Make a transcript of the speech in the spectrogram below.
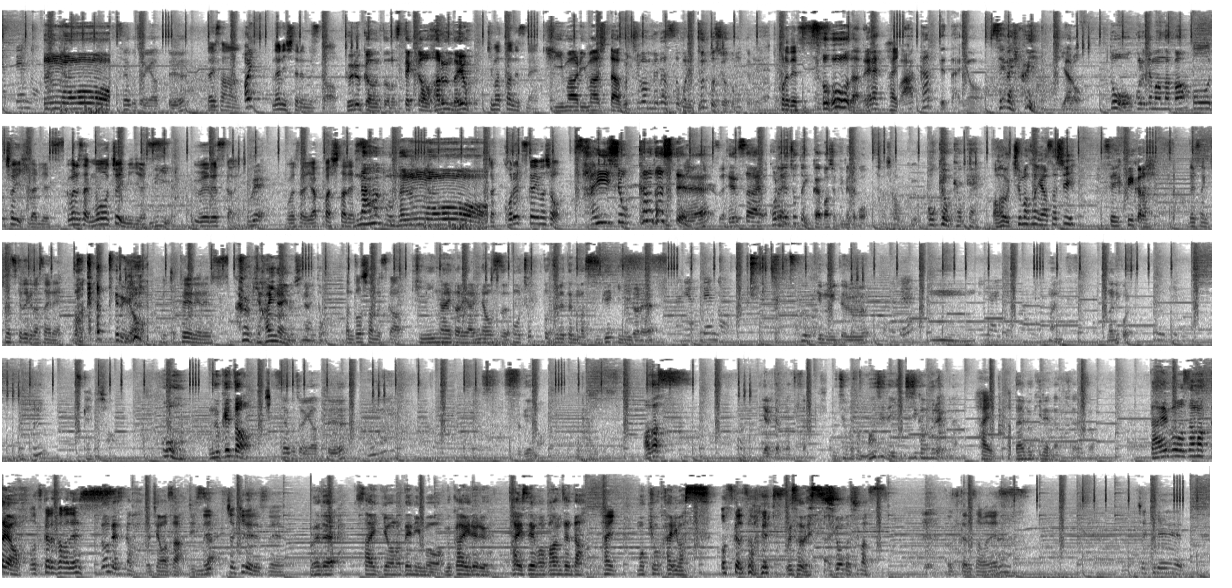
何やってんの？もう。さやこちゃんやって大さんはい。何してるんですか？フルカウントのステッカーを貼るんだよ。決まったんですね。決まりました。一番目立つとこにプッとしようと思ってるこれです。そうだね。はい。分かってたよ。背が低い。やろう。どう？これで真ん中？もうちょい左です。ごめんなさい。もうちょい右です。右。上ですかね。上。ごめんなさい。やっぱ下です。なんもも。うじゃあこれ使いましょ最初っから出して。天才。これでちょっと一回場所決めてこう。うしましょう。オッケーオッケーオッケー。あ内間さん優しい。背低いから大さん気をつけてくださいね。分かってるよ。めっちゃ丁寧です。空気入んないのしないと。あどうしたんですか？気にないからやり直す。もうちょっとずれてるのがすげえ気に入られ何やってんの？空気抜いてる。これでうん。いいアイテムある何？何これ？空気の使いましょお抜けた。さやこちゃんやって。すげえな。あざっす。やりたくなってきた。内山さんマジで1時間ぐらいよね。はい。だいぶ綺麗になってきたでしょだいぶ収まったよ。お疲れ様です。どうですか内山さん実めっ際ちゃ綺麗ですね。これで最強のデニムを迎え入れる体制は万全だ。はい。もう今日帰ります。お疲れ様です。嘘です。仕事します。お疲れ様です。めっちゃ綺麗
